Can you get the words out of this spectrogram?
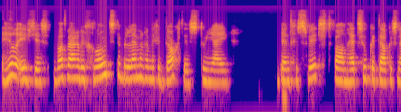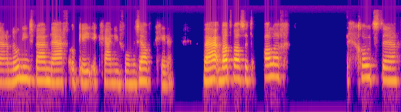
heel eventjes, wat waren de grootste belemmerende gedachten toen jij bent geswitcht van het zoeken telkens naar een loondienstbaan naar, oké, ik ga nu voor mezelf beginnen? Waar, wat was het allergrootste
